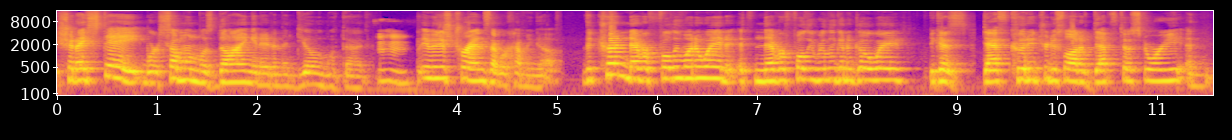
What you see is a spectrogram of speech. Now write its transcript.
should I stay where someone was dying in it and then dealing with that? Mm-hmm. It was just trends that were coming up. The trend never fully went away, and it's never fully really going to go away because death could introduce a lot of depth to a story, and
